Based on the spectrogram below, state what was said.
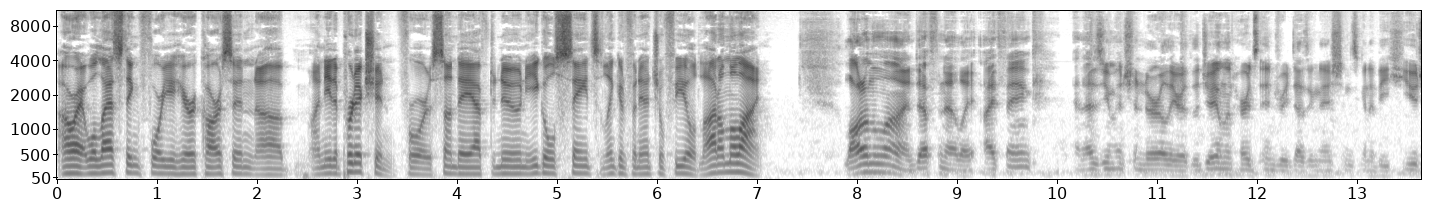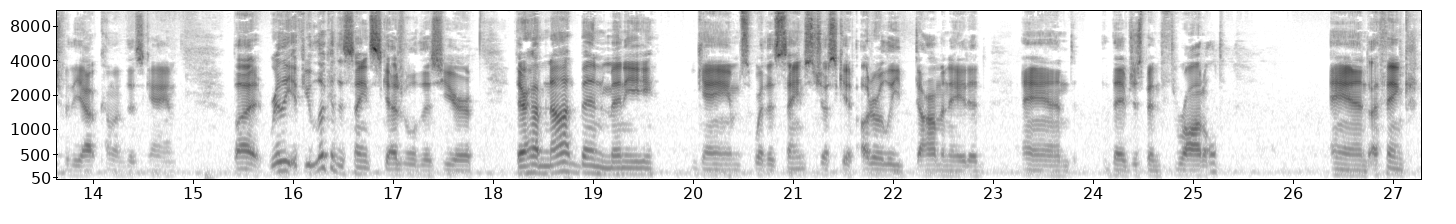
All right. Well, last thing for you here, Carson. Uh, I need a prediction for Sunday afternoon. Eagles, Saints, Lincoln Financial Field. Lot on the line. Lot on the line, definitely. I think, and as you mentioned earlier, the Jalen Hurts injury designation is going to be huge for the outcome of this game. But really, if you look at the Saints' schedule this year, there have not been many games where the Saints just get utterly dominated and they've just been throttled. And I think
